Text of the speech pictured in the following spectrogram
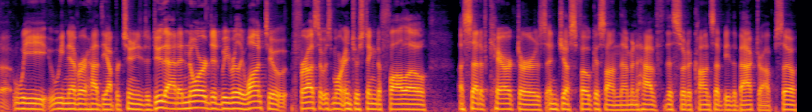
uh, we we never had the opportunity to do that and nor did we really want to for us it was more interesting to follow a set of characters and just focus on them and have this sort of concept be the backdrop so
